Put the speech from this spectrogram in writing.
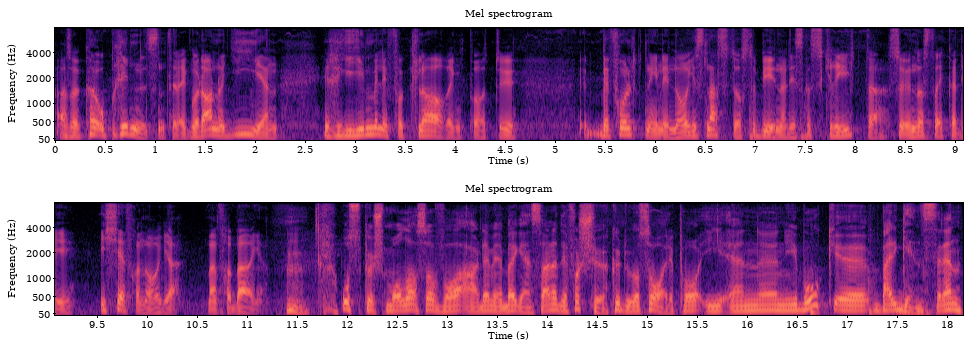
Altså, hva er opprinnelsen til det? Går det an å gi en rimelig forklaring på at du befolkningen i Norges nest største by, når de skal skryte, så understreker de ikke fra Norge, men fra Bergen. Mm. Og spørsmålet, altså hva er det med bergenserne, det forsøker du å svare på i en uh, ny bok. Uh, bergenseren.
